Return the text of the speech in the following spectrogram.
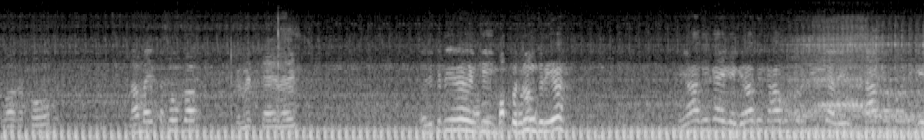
Wala ka to. Namay kasuga. Galit kay live. Ay kiti na kay padung diri ah. Nga kay kay grabe ka habang pergi ni sama mo ni.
